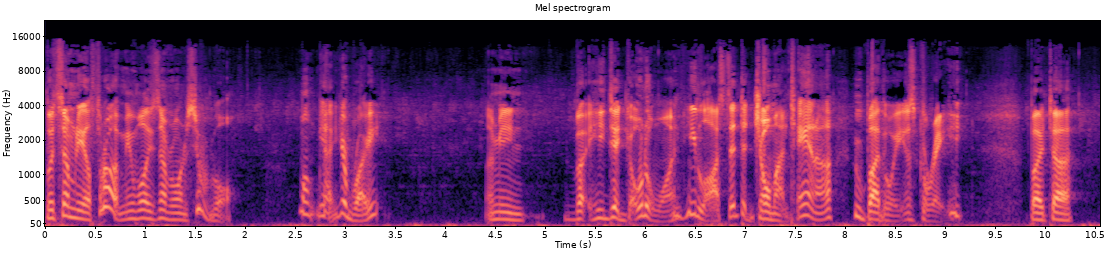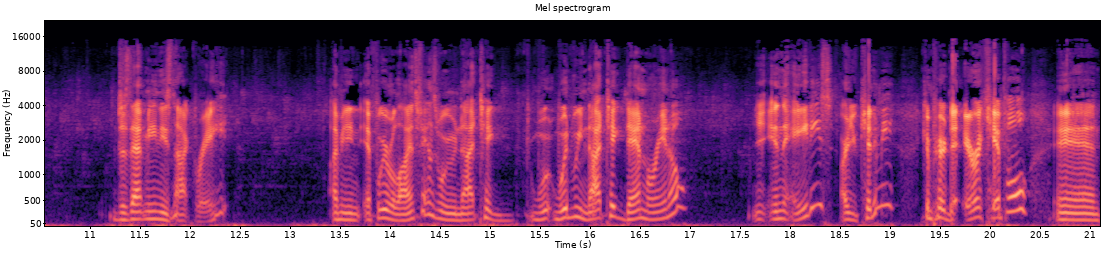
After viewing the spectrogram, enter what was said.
But somebody will throw at me, well, he's never won a Super Bowl. Well, yeah, you're right. I mean, but he did go to one. He lost it to Joe Montana, who, by the way, is great. But uh, does that mean he's not great? I mean, if we were Lions fans, would we not take would we not take Dan Marino in the '80s? Are you kidding me? Compared to Eric Hipple and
